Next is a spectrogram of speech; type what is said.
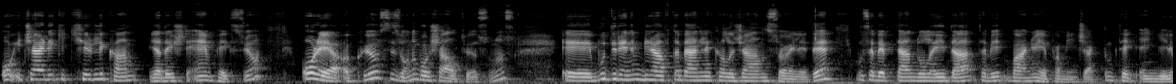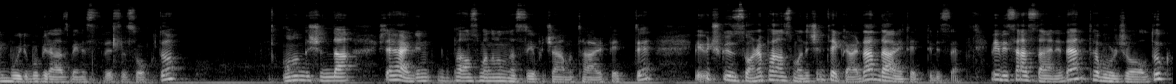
O içerideki kirli kan ya da işte enfeksiyon oraya akıyor. Siz onu boşaltıyorsunuz. E, bu direnin bir hafta benle kalacağını söyledi. Bu sebepten dolayı da tabii banyo yapamayacaktım. Tek engelim buydu. Bu biraz beni strese soktu. Onun dışında işte her gün pansumanımı nasıl yapacağımı tarif etti. Ve 3 gün sonra pansuman için tekrardan davet etti bizi. Ve biz hastaneden taburcu olduk.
